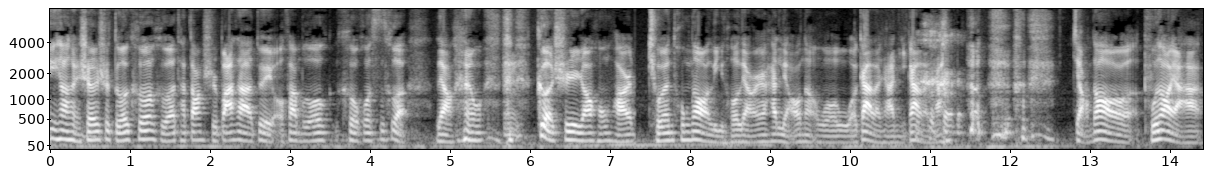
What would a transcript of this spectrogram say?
印象很深是德科和他当时巴萨的队友范布罗克霍斯特两个人 各吃一张红牌，球员通道里头两个人还聊呢，我我干了啥，你干了啥。讲到葡萄牙，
